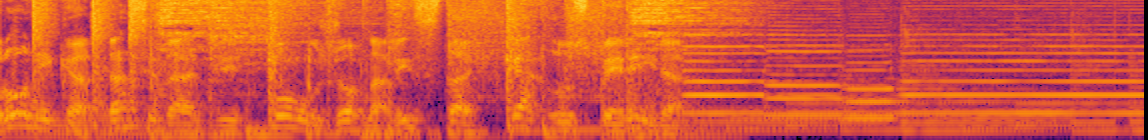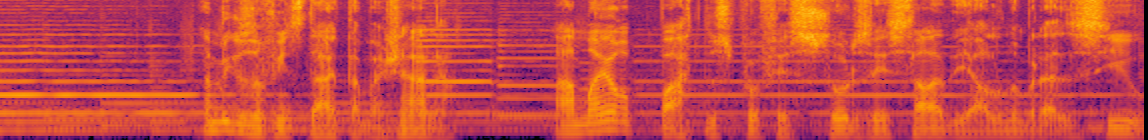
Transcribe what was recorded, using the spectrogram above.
Crônica da Cidade, com o jornalista Carlos Pereira. Amigos ouvintes da Itabajara, a maior parte dos professores em sala de aula no Brasil,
